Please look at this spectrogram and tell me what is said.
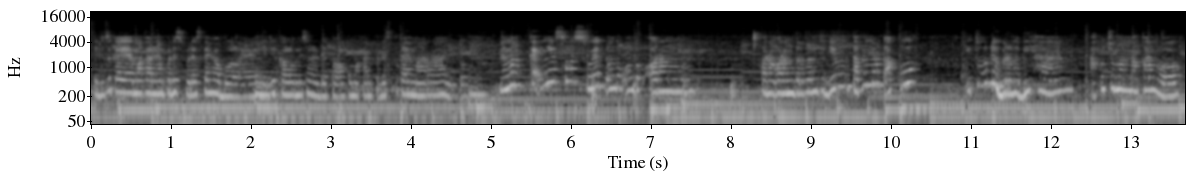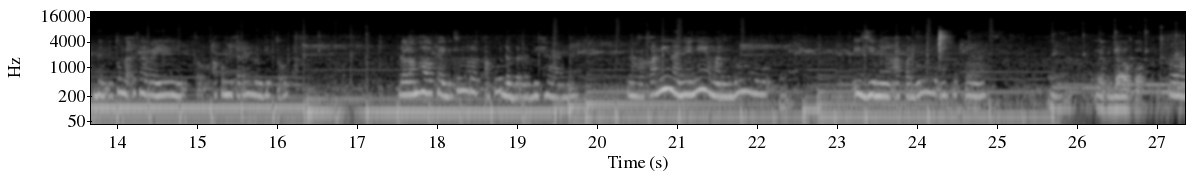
Jadi tuh kayak makan yang pedes-pedes tuh nggak boleh. Hmm. Jadi kalau misalnya dia tahu aku makan pedes tuh kayak marah gitu. Hmm. Memang kayaknya so sweet untuk untuk orang orang-orang tertentu dia, tapi menurut aku itu udah berlebihan. Aku cuman makan loh dan itu nggak sering gitu. Aku mikirnya dulu gitu. Dalam hal kayak gitu menurut aku udah berlebihan. Nah kakak nih nanyanya yang mana dulu? Izin yang apa dulu maksudnya? Hmm. udah kejawab kok Ya,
